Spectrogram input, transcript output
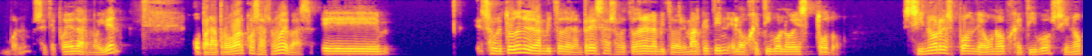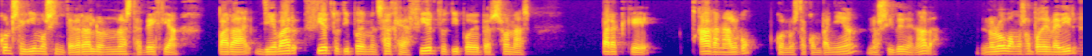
bueno, se te puede dar muy bien, o para probar cosas nuevas sobre todo en el ámbito de la empresa, sobre todo en el ámbito del marketing, el objetivo lo es todo. Si no responde a un objetivo, si no conseguimos integrarlo en una estrategia para llevar cierto tipo de mensaje a cierto tipo de personas para que hagan algo con nuestra compañía, no sirve de nada. No lo vamos a poder medir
